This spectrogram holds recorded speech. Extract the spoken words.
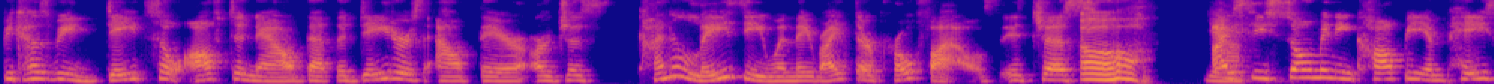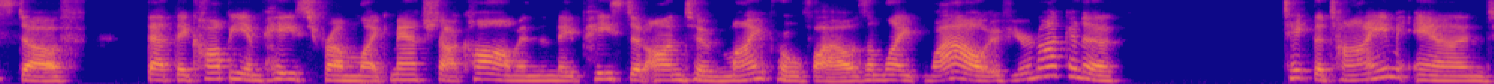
because we date so often now that the daters out there are just kind of lazy when they write their profiles. It just oh yeah. I see so many copy and paste stuff that they copy and paste from like match.com and then they paste it onto my profiles. I'm like, wow, if you're not gonna take the time and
